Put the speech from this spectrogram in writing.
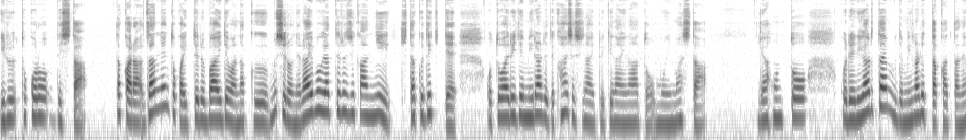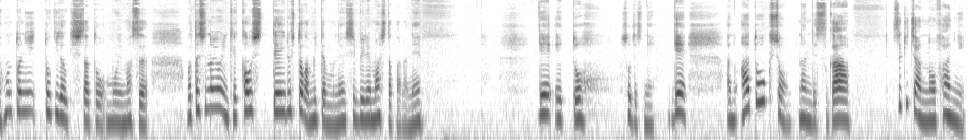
いるところでした。だから残念とか言ってる場合ではなくむしろねライブをやってる時間に帰宅できて音割りで見られて感謝しないといけないなと思いました。いや本当これリアルタイムで見られた方ね本当にドキドキしたと思います。私のように結果を知っている人が見てもねしびれましたからね。でえっとそうですね。であのアートオークションなんですがスギちゃんのファンに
